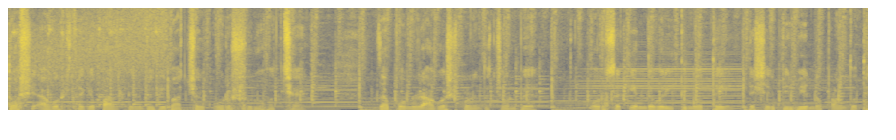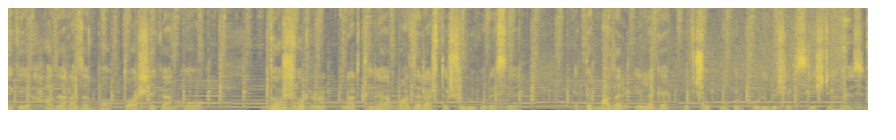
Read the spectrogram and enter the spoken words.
দশই আগস্ট থেকে পাঁচ দিন ব্যাপী বাৎসরিক ওরস শুরু হচ্ছে, যা পনেরোই আগস্ট পর্যন্ত চলবে। ওরসে কেন্দ্র করে ইতিমধ্যেই দেশের বিভিন্ন প্রান্ত থেকে হাজার হাজার ভক্ত আশেকান ও দর্শনার্থীরা মাজারে আসতে শুরু করেছে। এতে মাজার এলাকায় এক উৎসবমুখর পরিবেশের সৃষ্টি হয়েছে।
